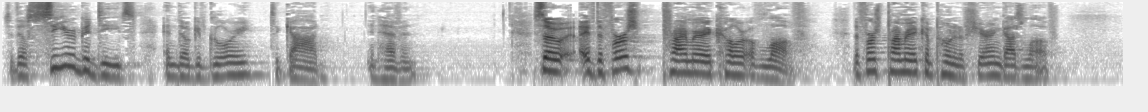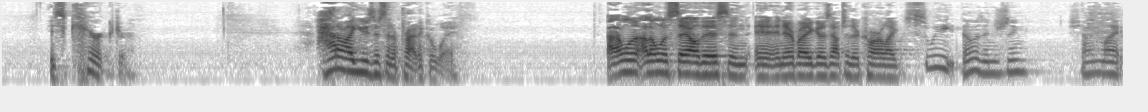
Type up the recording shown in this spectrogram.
so they'll see your good deeds and they'll give glory to God in heaven. So, if the first primary color of love, the first primary component of sharing God's love is character, how do I use this in a practical way? I don't want, I don't want to say all this and, and everybody goes out to their car like, sweet, that was interesting. Shine light,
